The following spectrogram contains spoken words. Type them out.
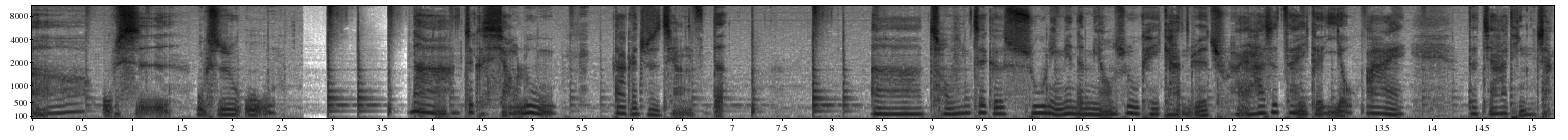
呃五十五十五，那这个小鹿大概就是这样子的。呃，从这个书里面的描述可以感觉出来，他是在一个有爱的家庭长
